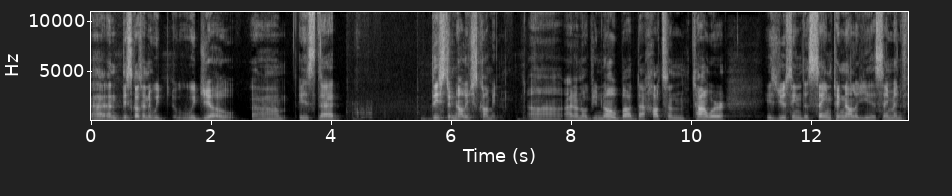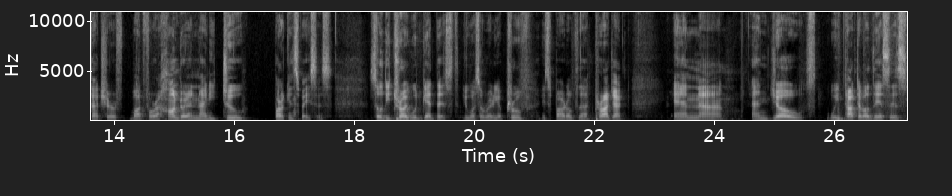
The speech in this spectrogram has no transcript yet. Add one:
uh, and discussing it with with Joe um, is that this technology is coming. Uh, I don't know if you know, but the Hudson Tower is using the same technology, the same manufacturer, but for 192 parking spaces. So Detroit would get this. It was already approved. It's part of that project. And uh, and Joe, we talked about this. Is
